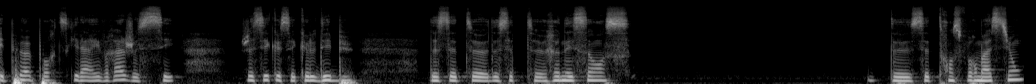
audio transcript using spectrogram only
Et peu importe ce qu'il arrivera, je sais. Je sais que c'est que le début de cette, de cette renaissance, de cette transformation,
